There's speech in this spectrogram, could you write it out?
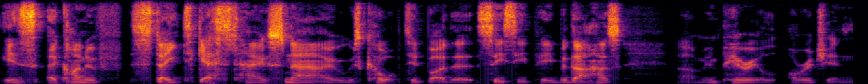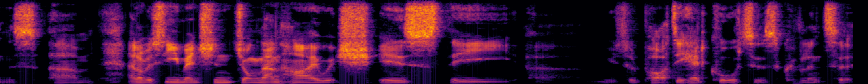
is a kind of state guest house now. It was co-opted by the CCP, but that has um, imperial origins. Um, and obviously, you mentioned Zhongnanhai, which is the uh, sort of party headquarters, equivalent to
